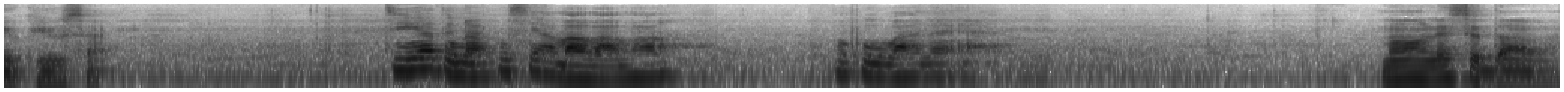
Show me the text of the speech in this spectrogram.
ယူဂူးဆိုင်ကြီးရသူနာခုဆရာမှာပါမောင်မပူပါနဲ့မောင်လည်းစစ်သားပါ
